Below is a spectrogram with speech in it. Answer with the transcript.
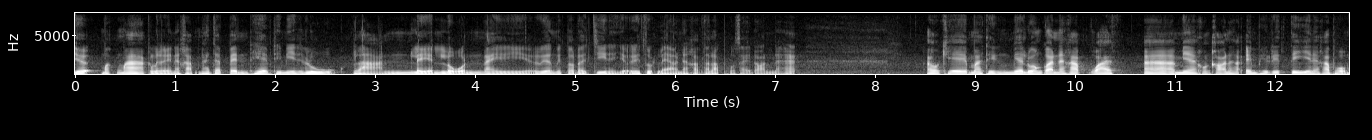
เยอะมากๆเลยนะครับ น่าจะเป็นเทพที่มีลูกหลานเหลนหลนในเรื่องมิโตโลจีเนี่ยเยอะที่สุดแล้วนะครับสำหรับโพไซดอนนะฮะโอเคมาถึงเมียหลวงก่อนนะครับวายอ่าเมียของเขานะครับ Empirity นะครับผม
